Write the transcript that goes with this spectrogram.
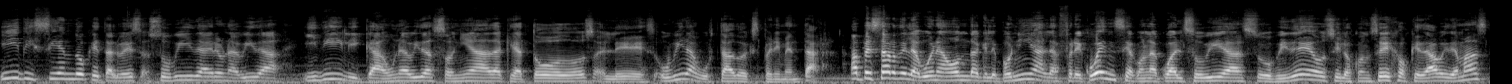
y diciendo que tal vez su vida era una vida idílica, una vida soñada que a todos les hubiera gustado experimentar. A pesar de la buena onda que le ponía, la frecuencia con la cual subía sus videos y los consejos que daba y demás,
